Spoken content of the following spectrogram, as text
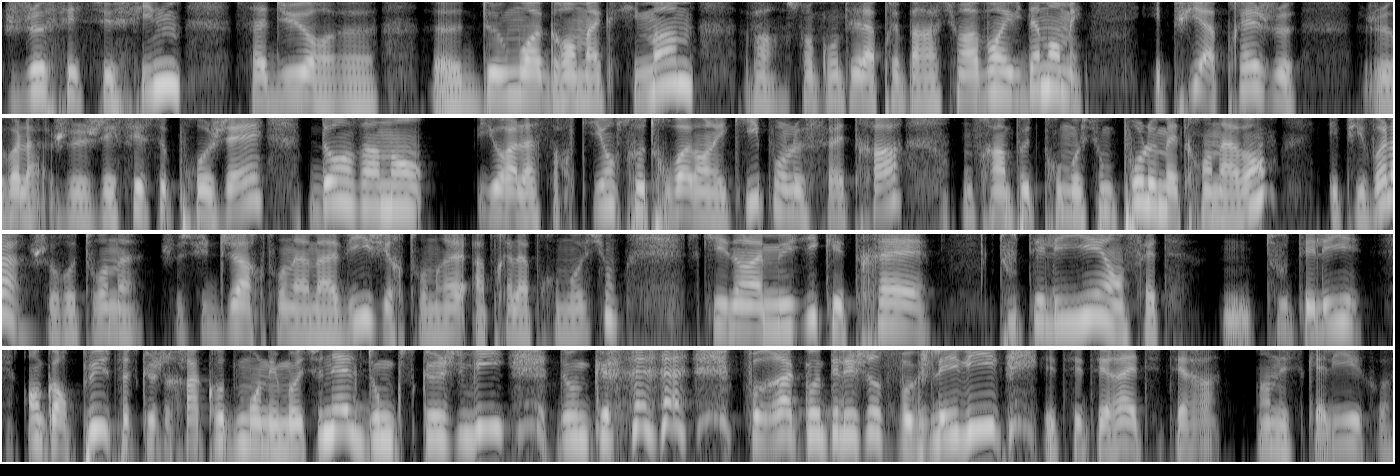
je fais ce film, ça dure euh, euh, deux mois grand maximum, enfin sans compter la préparation avant évidemment, mais et puis après je, je voilà, j'ai fait ce projet. Dans un an, il y aura la sortie, on se retrouvera dans l'équipe, on le fêtera, on fera un peu de promotion pour le mettre en avant, et puis voilà, je retourne, je suis déjà retournée à ma vie, j'y retournerai après la promotion. Ce qui est dans la musique est très, tout est lié en fait tout est lié. Encore plus parce que je raconte mon émotionnel, donc ce que je vis. Donc, pour raconter les choses, faut que je les vive, etc., etc. En escalier, quoi.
